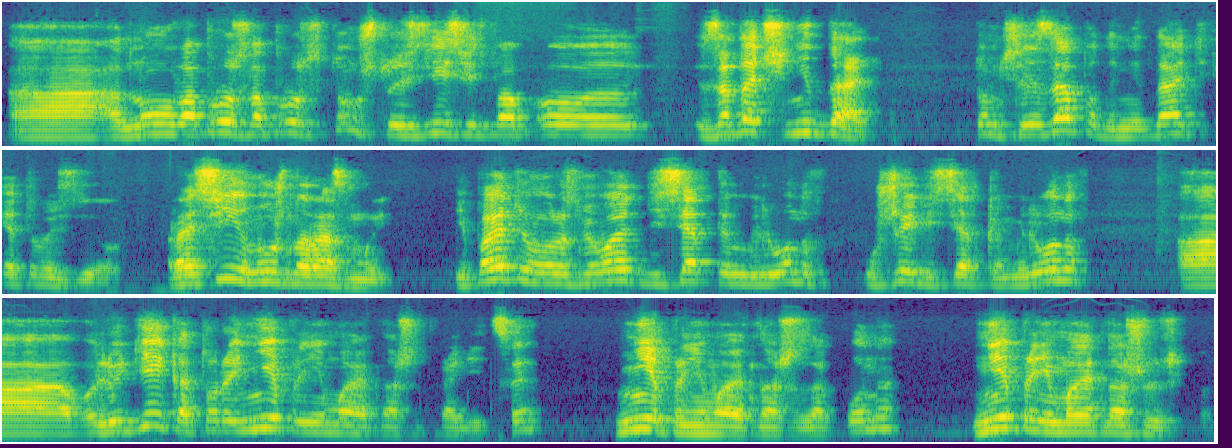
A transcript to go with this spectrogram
а, но вопрос, вопрос в том, что здесь ведь э, задача не дать в том числе Запада, не дать этого сделать. России нужно размыть. И поэтому размывают десятками миллионов, уже десятками миллионов а, людей, которые не принимают наши традиции, не принимают наши законы, не принимают нашу историю.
